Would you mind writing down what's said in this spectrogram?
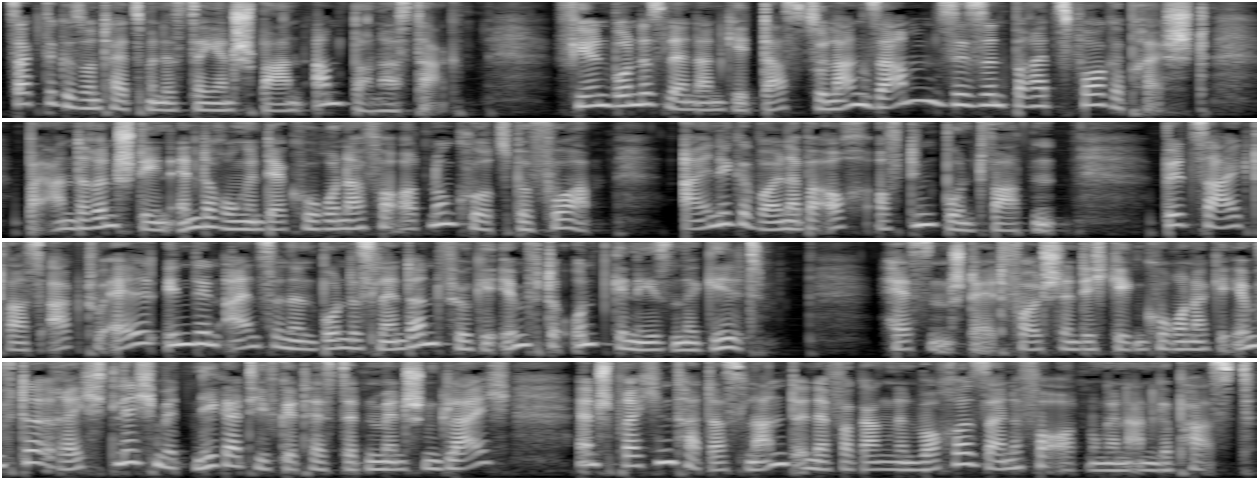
sagte Gesundheitsminister Jens Spahn am Donnerstag. Vielen Bundesländern geht das zu langsam, sie sind bereits vorgeprescht. Bei anderen stehen Änderungen der Corona-Verordnung kurz bevor. Einige wollen aber auch auf den Bund warten. Bild zeigt, was aktuell in den einzelnen Bundesländern für Geimpfte und Genesene gilt. Hessen stellt vollständig gegen Corona Geimpfte rechtlich mit negativ getesteten Menschen gleich. Entsprechend hat das Land in der vergangenen Woche seine Verordnungen angepasst.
